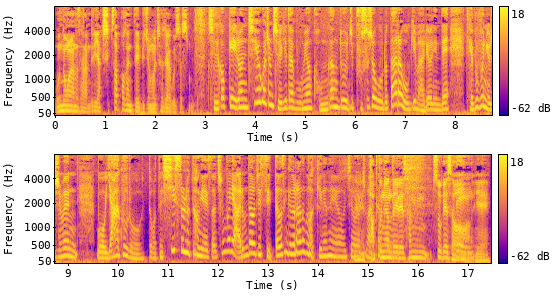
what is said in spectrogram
운동을 하는 사람들이 약 14%의 비중을 차지하고 있었습니다. 즐겁게 이런 체육을 좀 즐기다 보면 건강도 이제 부수적으로 따라오기 마련인데 대부분 요즘은 뭐 야구로 또 어떤 시술로 통해서 충분히 아름다워질 수 있다고 생각을 하는 것 같기는 해요. 그죠? 네, 바쁜 현대인의 삶 속에서 네. 예.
